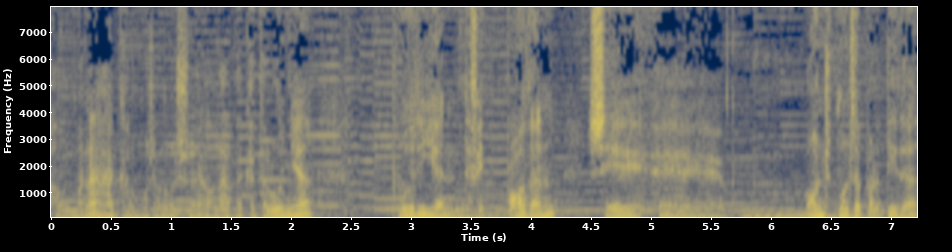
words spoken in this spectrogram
al MANAC, al Museu Nacional d'Art de Catalunya, podrien, de fet poden, ser eh, bons punts de partida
